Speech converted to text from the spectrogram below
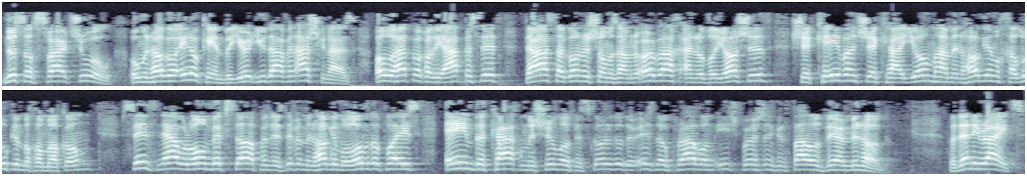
Nusach Sfar Shul, Umenhago Enokim, but you're, you daven Ashkenaz. Olo Hepach are the opposite, Das Hagon Shom Zaman Auerbach, and Rav Yoshev, Shekevan Shekayom HaMinhagim Chalukim B'chomakom. Since now we're all mixed up and there's different minhagim all over the place, Aim Bekach Mishimlo Tiskodu, there is no problem, each person can follow their minhag. But then he writes,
